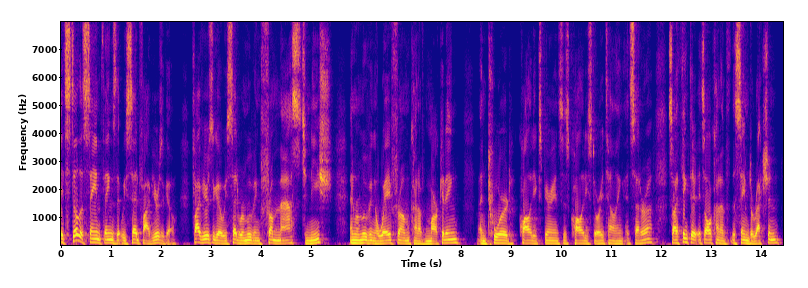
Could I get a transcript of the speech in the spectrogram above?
It's still the same things that we said five years ago. Five years ago, we said we're moving from mass to niche, and we're moving away from kind of marketing and toward quality experiences, quality storytelling, et cetera. So I think that it's all kind of the same direction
